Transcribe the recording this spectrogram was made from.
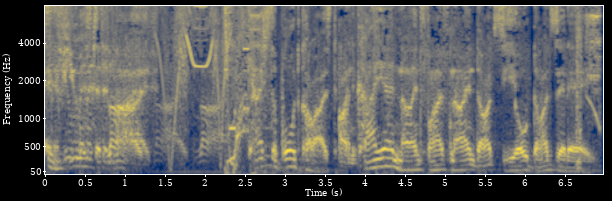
If you missed it live, catch the podcast on kaya959.co.za.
